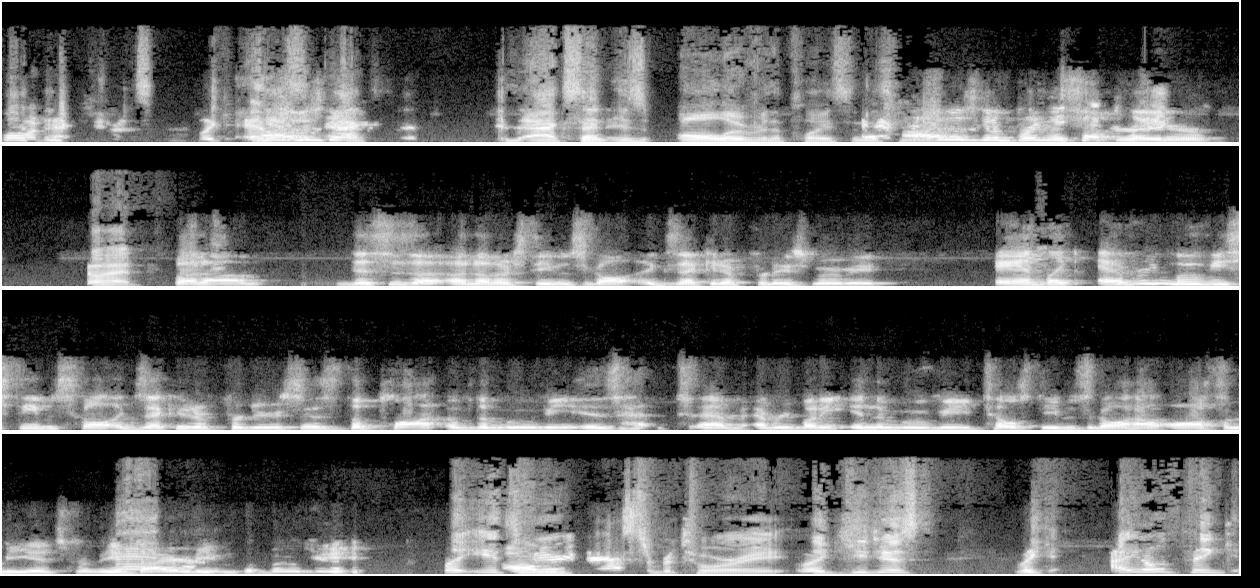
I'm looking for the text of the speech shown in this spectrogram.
on fucking- Like I every was gonna- accent, his accent is all over the place in this movie. I was going to bring this up later, Go ahead. but um, this is a, another Steven Seagal executive produced movie. And like every movie Steven Seagal executive produces, the plot of the movie is ha- to have everybody in the movie tell Steven Seagal how awesome he is for the entirety of the movie. Like it's Um, very masturbatory. Like he just like I don't think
